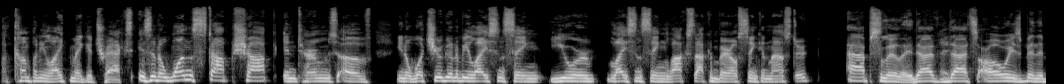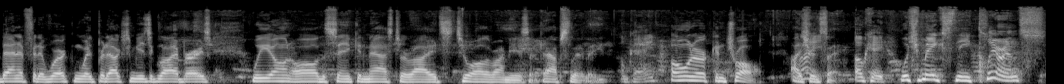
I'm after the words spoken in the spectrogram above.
a company like Megatrax, is it a one-stop shop in terms of you know what you're going to be licensing? You're licensing lock, stock, and barrel, sync and master. Absolutely. That that's always been the benefit of working with production music libraries. We own all the sync and master rights to all of our music. Absolutely. Okay. Owner control, I right. should say. Okay, which makes the clearance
